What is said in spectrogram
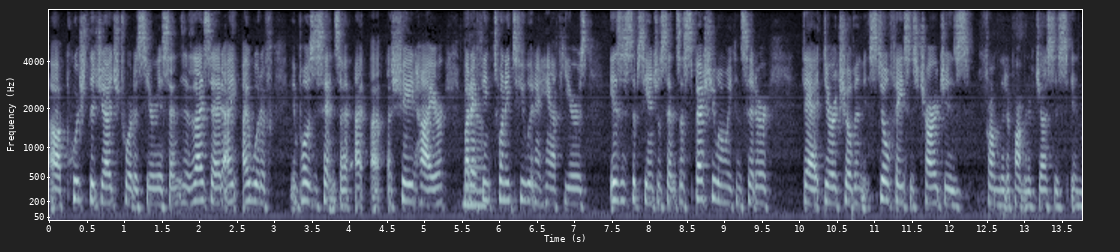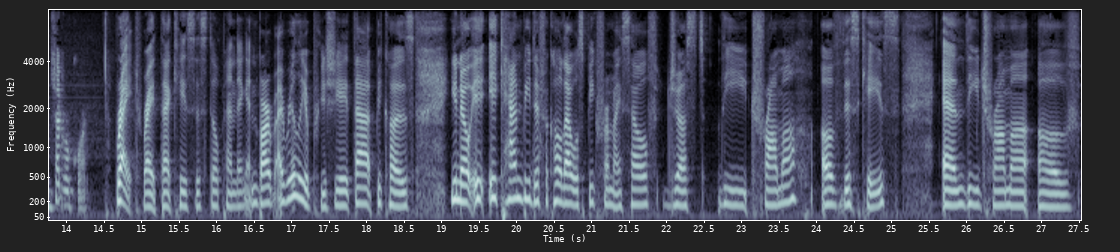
uh, push the judge toward a serious sentence. As I said, I, I would have imposed a sentence a, a, a shade higher, but yeah. I think 22 and a half years is a substantial sentence, especially when we consider that Derek Chauvin still faces charges from the Department of Justice in federal court. Right, right. That case is still pending. And Barb, I really appreciate that because, you know, it, it can be difficult. I will speak for myself, just the trauma of this case and the trauma of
